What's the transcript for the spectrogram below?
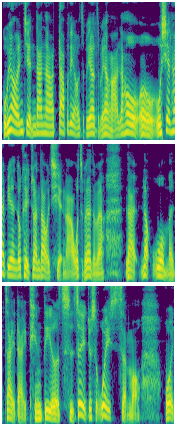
股票很简单啊，大不了怎么样怎么样啊，然后呃，我陷害别人都可以赚到钱啊，我怎么样怎么样，来，那我们再来听第二次，这也就是为什么我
